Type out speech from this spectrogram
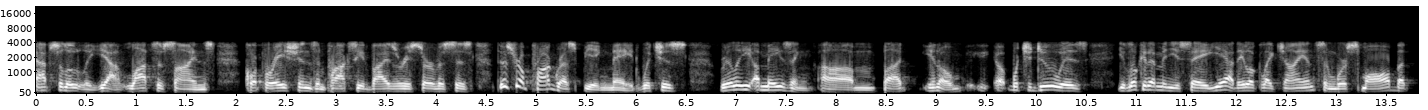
Absolutely. Yeah, lots of signs. Corporations and proxy advisory services, there's real progress being made, which is really amazing. Um, but, you know, what you do is you look at them and you say, yeah, they look like giants and we're small, but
